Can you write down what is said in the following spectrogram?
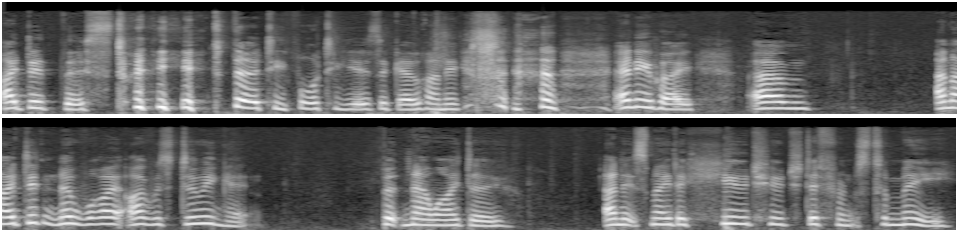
I did this 20, 30, 40 years ago, honey. anyway, um, and I didn't know why I was doing it, but now I do. And it's made a huge, huge difference to me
